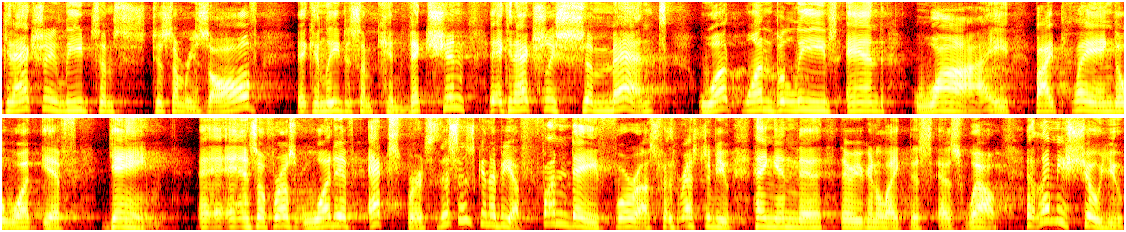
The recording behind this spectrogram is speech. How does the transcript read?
can actually lead to, to some resolve, it can lead to some conviction, it can actually cement what one believes and why by playing the what if game. And so, for us, what if experts, this is going to be a fun day for us. For the rest of you, hang in there, you're going to like this as well. Uh, let me show you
